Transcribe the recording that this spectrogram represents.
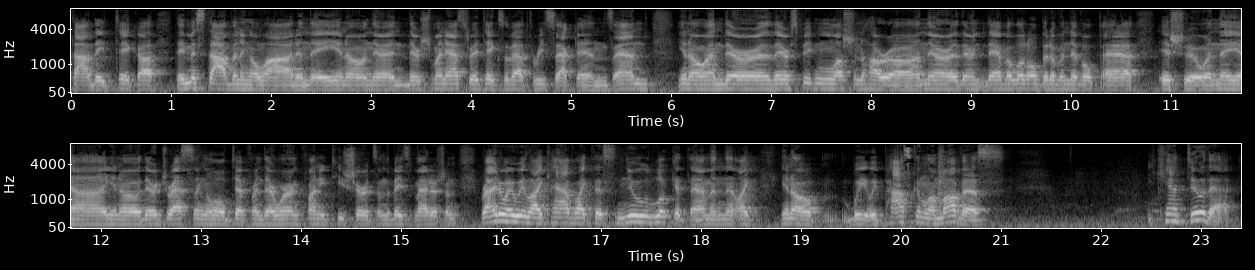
not they take a they miss davening a lot and they you know and their their shemana takes about three seconds and you know and they're they're speaking lashon hara and they're, they're they have a little bit of a nivel peh issue and they uh, you know they're dressing a little different. They're wearing funny t-shirts in the beis medrash and right away we like have like this new look at them and like you know we we paskin lamavis you can't do that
